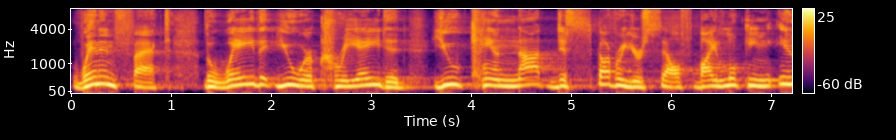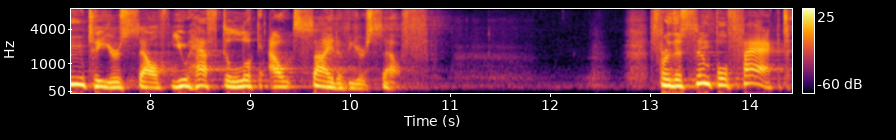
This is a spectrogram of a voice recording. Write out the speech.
When in fact, the way that you were created, you cannot discover yourself by looking into yourself. You have to look outside of yourself. For the simple fact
